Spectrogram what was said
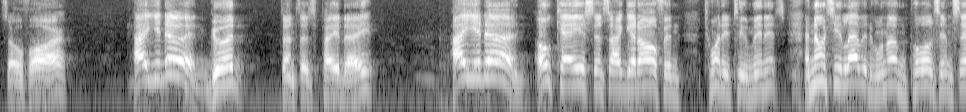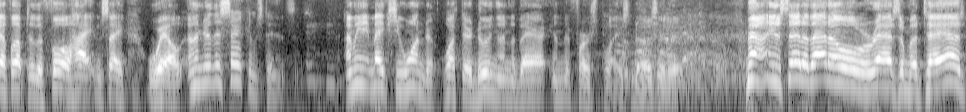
so far. How you doing? Good, since it's payday. How you doing? Okay, since I get off in 22 minutes. And don't you love it when one of them pulls himself up to the full height and say, well, under the circumstances. I mean, it makes you wonder what they're doing under there in the first place, doesn't it? Now, instead of that old razzmatazz,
